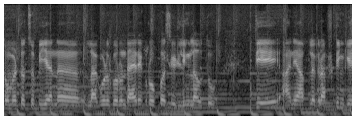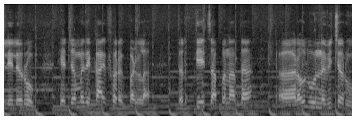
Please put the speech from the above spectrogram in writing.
टोमॅटोचं बियाणं लागवड करून डायरेक्ट रोपं सीडलिंग लावतो ते आणि आपलं ग्राफ्टिंग केलेलं रोप ह्याच्यामध्ये काय फरक पडला? तर तेच आपण आता राहुल भाऊंना विचारू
